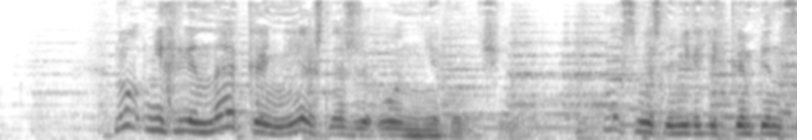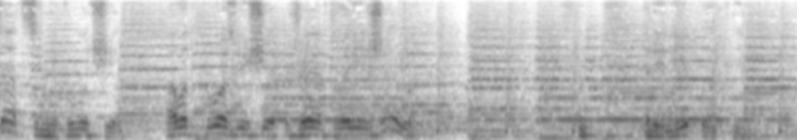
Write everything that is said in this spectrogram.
Ну, ни хрена, конечно же, он не получил. Ну, в смысле, никаких компенсаций не получил. А вот прозвище «жертва режима» прилипло к нему.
